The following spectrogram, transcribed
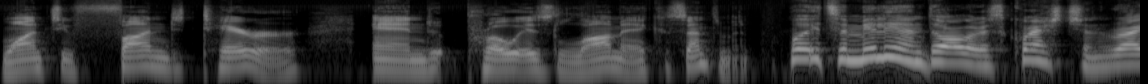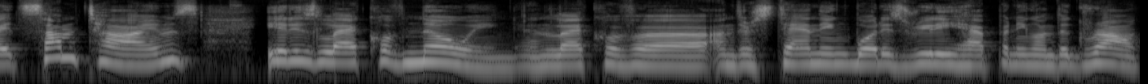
want to fund terror and pro Islamic sentiment? Well, it's a million dollars question, right? Sometimes it is lack of knowing and lack of uh, understanding what is really happening on the ground.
